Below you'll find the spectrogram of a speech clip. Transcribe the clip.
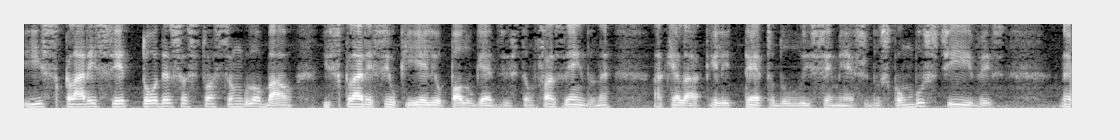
e esclarecer toda essa situação global, esclarecer o que ele e o Paulo Guedes estão fazendo, né? Aquela, aquele teto do ICMS dos combustíveis. Né?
